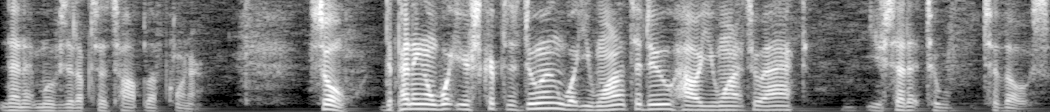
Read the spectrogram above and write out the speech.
then it moves it up to the top left corner. So depending on what your script is doing what you want it to do how you want it to act you set it to to those.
